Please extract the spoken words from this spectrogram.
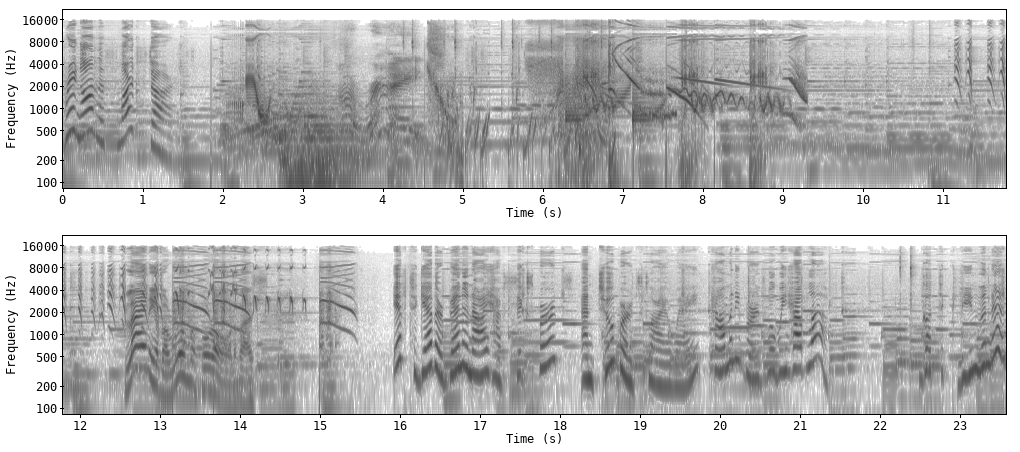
Bring on the smart stars. All right. Plenty of a room for all of us. If together Ben and I have six birds and two birds fly away, how many birds will we have left? Got to clean the nest.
